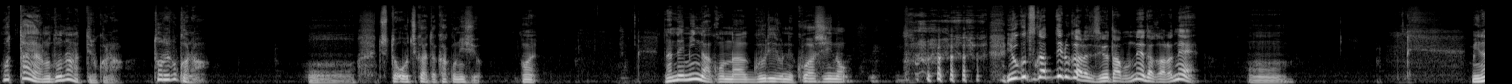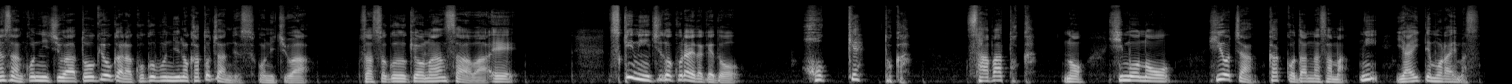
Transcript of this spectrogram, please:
わったいあのどんななってるかな？取れるかな？おちょっとお家帰って確認しよう。はい。なんでみんなこんなグリルに詳しいの？よく使ってるからですよ多分ねだからね。うん。皆さんこんにちは。東京から国分寺の加トちゃんです。こんにちは。早速今日のアンサーは A 月に一度くらいだけどホッケとかサバとかの干物をひよちゃんかっこ旦那様に焼いてもらいます。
